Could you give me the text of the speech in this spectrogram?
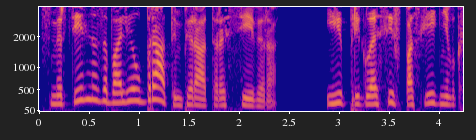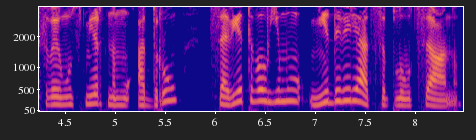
смертельно заболел брат императора Севера, и, пригласив последнего к своему смертному одру, советовал ему не доверяться Плауциану,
